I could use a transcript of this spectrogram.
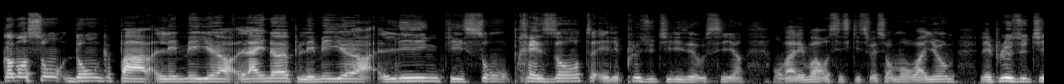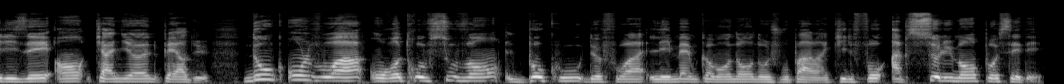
Commençons donc par les meilleurs line-up, les meilleures lignes qui sont présentes et les plus utilisées aussi. Hein. On va aller voir aussi ce qui se fait sur mon royaume, les plus utilisés en canyon perdu. On le voit, on retrouve souvent, beaucoup de fois, les mêmes commandants dont je vous parle, hein, qu'il faut absolument posséder.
